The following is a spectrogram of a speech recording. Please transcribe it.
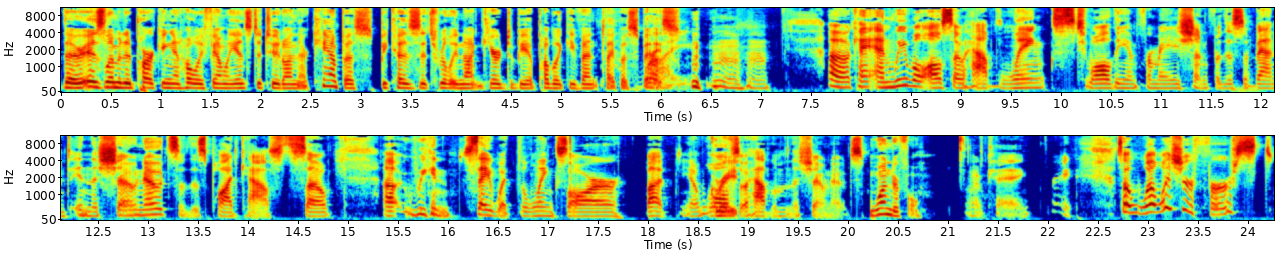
there is limited parking at Holy Family Institute on their campus because it's really not geared to be a public event type of space. Right. hmm Oh, okay. And we will also have links to all the information for this event in the show notes of this podcast. So uh, we can say what the links are, but you know we'll Great. also have them in the show notes. Wonderful. Okay, great. So, what was your first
